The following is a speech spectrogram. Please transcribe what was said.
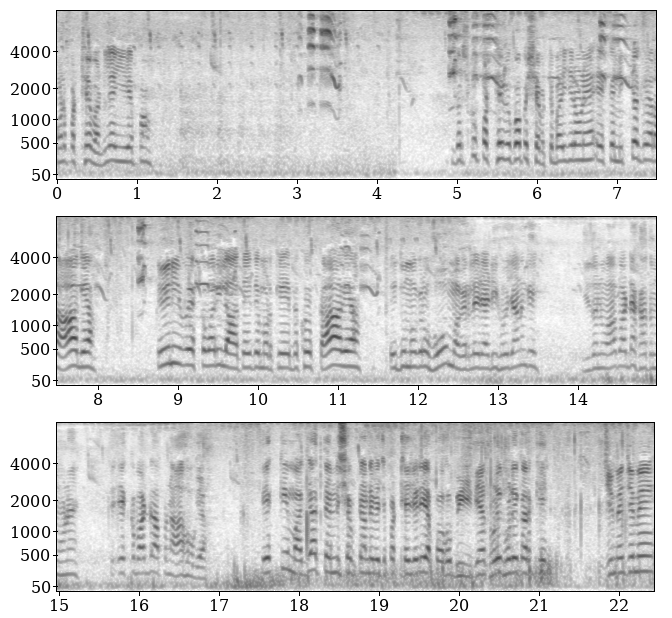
ਹੁਣ ਪੱਠੇ ਵੱਢ ਲਿਆਈਏ ਆਪਾਂ। ਦਰਸ਼ਕੋ, ਪੱਠੇ ਵੇਖੋ, ਆਪਾਂ ਸ਼ਿਫਟ ਬਾਈ ਜਰਾਉਣੇ ਆ। ਇੱਕ ਨਿੱਕਾ ਗਿਆ ਆ ਗਿਆ। ਇਹ ਨਹੀਂ ਇੱਕ ਵਾਰੀ ਲਾਤੇ ਤੇ ਮੁੜ ਕੇ ਵੇਖੋ ਇੱਕ ਆ ਆ ਗਿਆ। ਇਦੋਂ ਮਗਰੋਂ ਹੋ ਮਗਰਲੇ ਰੈਡੀ ਹੋ ਜਾਣਗੇ। ਜਦੋਂ ਨੂੰ ਆਹ ਵਾਢਾ ਖਤਮ ਹੋਣਾ ਤੇ ਇੱਕ ਵਾਢਾ ਆਪਣਾ ਹੋ ਗਿਆ। ਇੱਕ ਹੀ ਮਾਝਾ ਤਿੰਨ ਸ਼ਿਫਟਾਂ ਦੇ ਵਿੱਚ ਪੱਠੇ ਜਿਹੜੇ ਆਪਾਂ ਉਹ ਬੀਜਦੇ ਆ ਥੋੜੇ ਥੋੜੇ ਕਰਕੇ। ਜਿਵੇਂ ਜਿਵੇਂ,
